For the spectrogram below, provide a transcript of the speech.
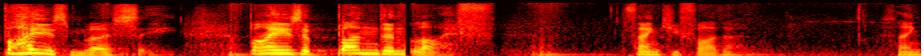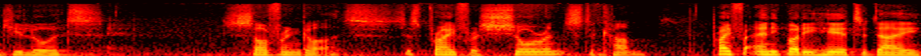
by His mercy, by His abundant life. Thank you, Father. Thank you, Lord. Sovereign God. Just pray for assurance to come. Pray for anybody here today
